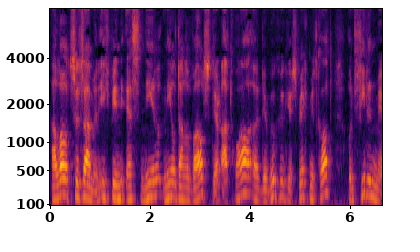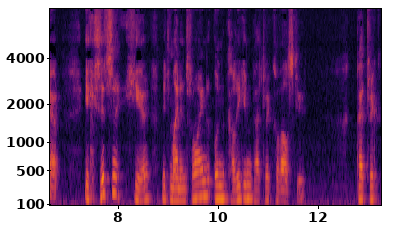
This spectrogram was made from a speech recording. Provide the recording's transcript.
Hallo zusammen, ich bin es Neil, Neil Donald Walsh, der Autor der Bücher Gespräch mit Gott und vielen mehr. Ich sitze hier mit meinem Freund und Kollegen Patrick Kowalski. Patrick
